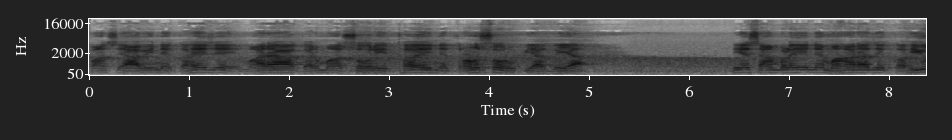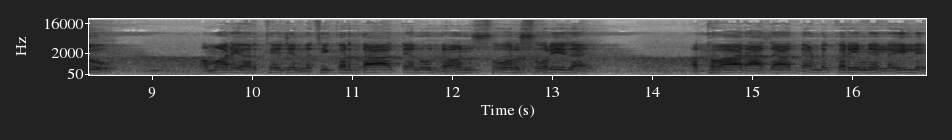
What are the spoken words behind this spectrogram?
પાસે આવીને કહે છે, મારા ઘરમાં ચોરી થઈને ત્રણસો રૂપિયા ગયા. તે સાંભળીને મહારાજે કહ્યું, અમારે અર્થે જે નથી કરતા તેનું ધન સોર સોરી જાય. અથવા રાજા દંડ કરીને લઈ લે,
